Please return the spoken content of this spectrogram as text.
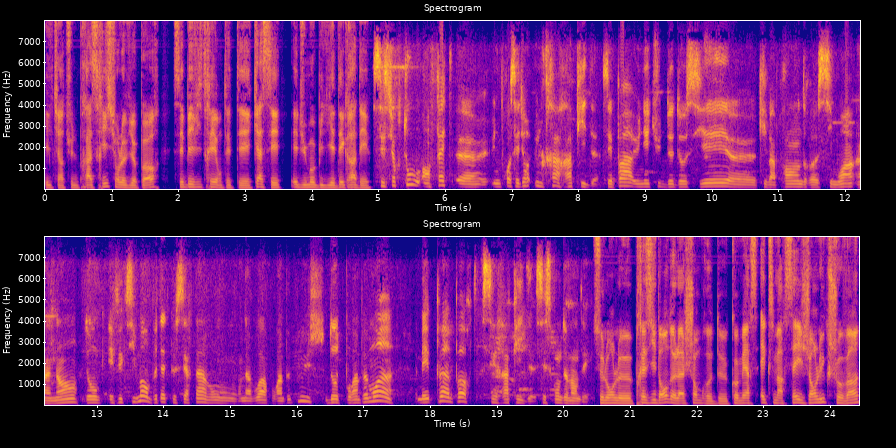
Il tient une brasserie sur le Vieux-Port. Ses baies vitrées ont été cassées et du mobilier dégradé. C'est surtout en fait euh, une procédure ultra rapide. C'est pas une étude de dossier euh, qui va prendre six mois, un an. Donc effectivement, peut-être que certains vont en avoir pour un peu plus, d'autres pour un peu moins. Mais peu importe, c'est rapide, c'est ce qu'on demandait. Selon le président de la Chambre de commerce ex-Marseille, Jean-Luc Chauvin,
